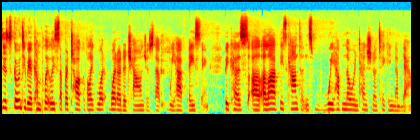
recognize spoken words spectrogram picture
it's going to be a completely separate talk of like what, what are the challenges that we have facing. Because uh, a lot of these contents, we have no intention of taking them down.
